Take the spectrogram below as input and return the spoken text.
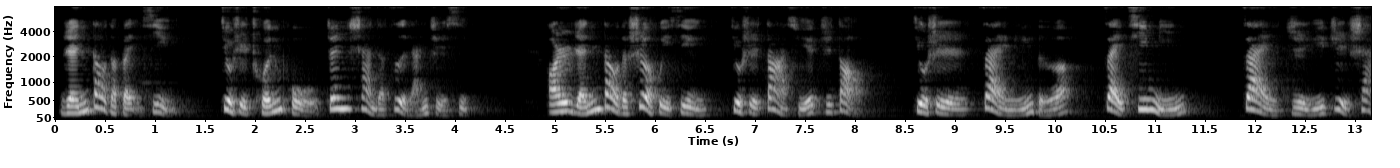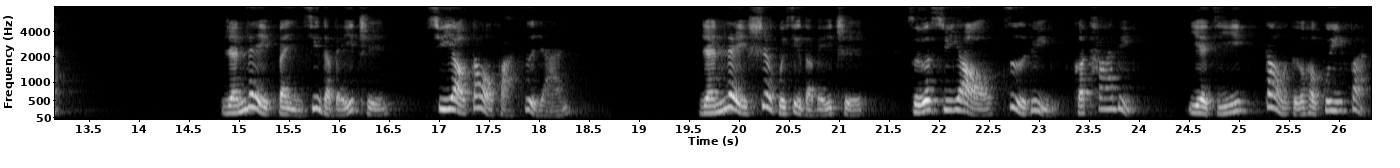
人道的本性就是淳朴真善的自然之性，而人道的社会性就是大学之道，就是在明德，在亲民，在止于至善。人类本性的维持需要道法自然，人类社会性的维持则需要自律和他律，也即道德和规范。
